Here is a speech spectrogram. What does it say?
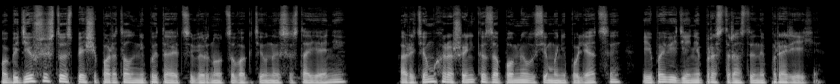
Убедившись, что спящий портал не пытается вернуться в активное состояние, Артём хорошенько запомнил все манипуляции и поведение пространственной прорехи.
